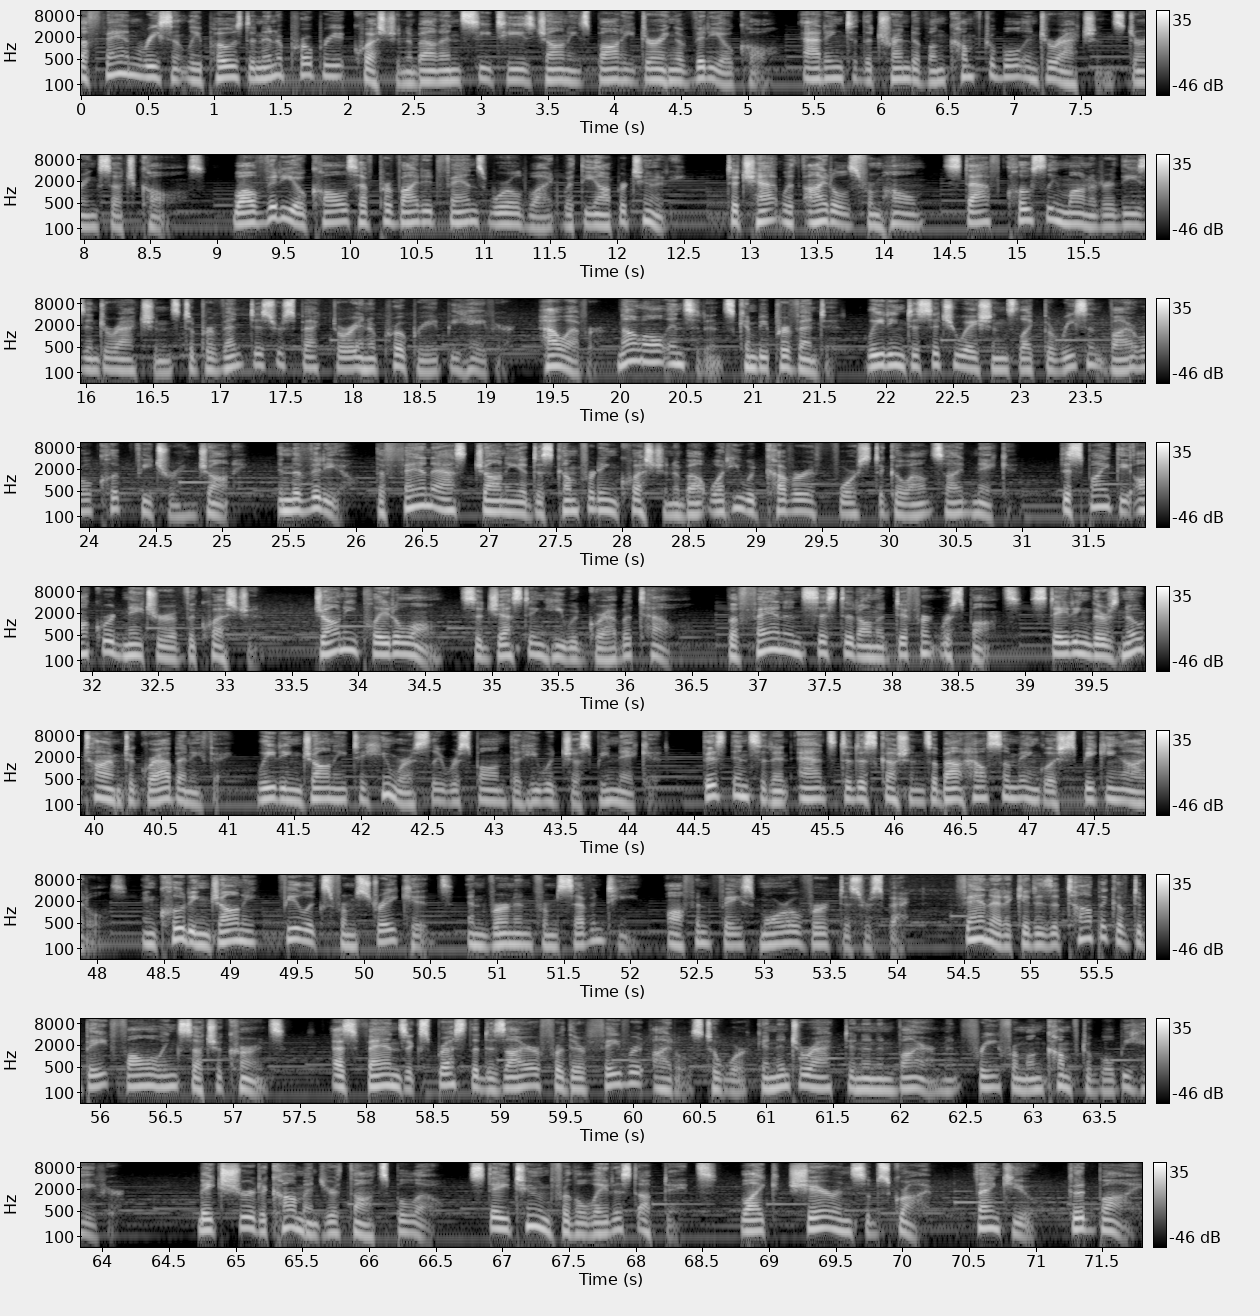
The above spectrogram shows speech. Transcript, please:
A fan recently posed an inappropriate question about NCT's Johnny's body during a video call, adding to the trend of uncomfortable interactions during such calls. While video calls have provided fans worldwide with the opportunity to chat with idols from home, staff closely monitor these interactions to prevent disrespect or inappropriate behavior. However, not all incidents can be prevented, leading to situations like the recent viral clip featuring Johnny. In the video, the fan asked Johnny a discomforting question about what he would cover if forced to go outside naked. Despite the awkward nature of the question, Johnny played along, suggesting he would grab a towel. The fan insisted on a different response, stating there's no time to grab anything, leading Johnny to humorously respond that he would just be naked. This incident adds to discussions about how some English speaking idols, including Johnny, Felix from Stray Kids, and Vernon from 17, often face more overt disrespect. Fan etiquette is a topic of debate following such occurrence, as fans express the desire for their favorite idols to work and interact in an environment free from uncomfortable behavior. Make sure to comment your thoughts below. Stay tuned for the latest updates. Like, share, and subscribe. Thank you. Goodbye.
